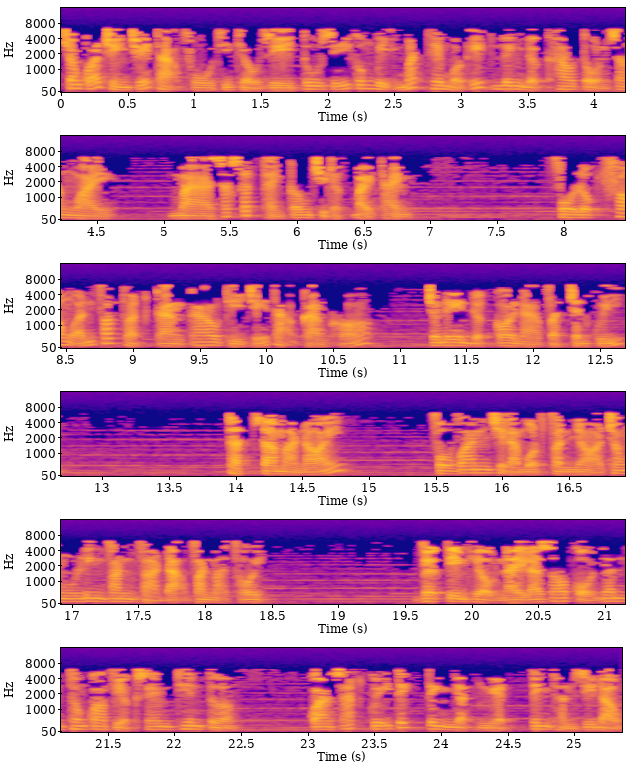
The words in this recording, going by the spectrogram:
Trong quá trình chế tạo phù thì kiểu gì tu sĩ cũng bị mất thêm một ít linh lực hao tổn ra ngoài, mà xác suất thành công chỉ được bảy thành. Phổ lục phong ấn pháp thuật càng cao thì chế tạo càng khó, cho nên được coi là vật chân quý. Thật ra mà nói, phổ văn chỉ là một phần nhỏ trong linh văn và đạo văn mà thôi. Việc tìm hiểu này là do cổ nhân thông qua việc xem thiên tượng, quan sát quỹ tích tinh nhật nguyệt tinh thần di động,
